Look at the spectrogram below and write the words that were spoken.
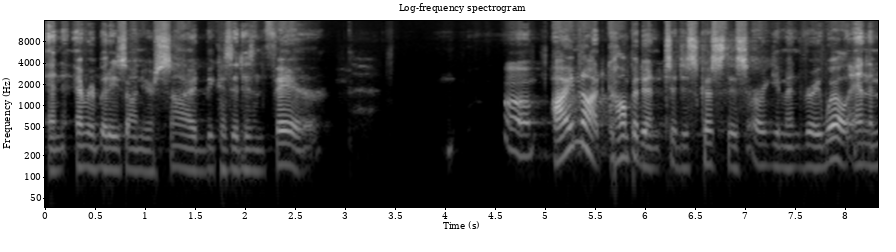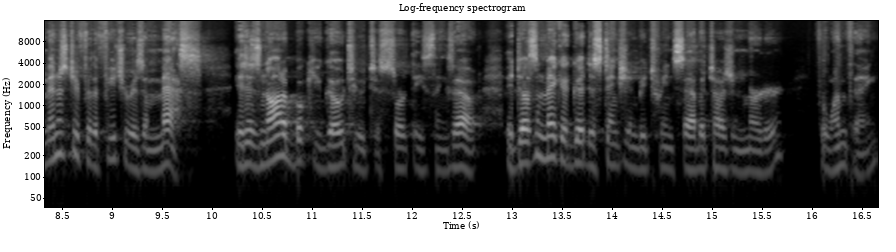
and everybody's on your side because it isn't fair. Uh, I'm not competent to discuss this argument very well, and the Ministry for the Future is a mess. It is not a book you go to to sort these things out. It doesn't make a good distinction between sabotage and murder, for one thing.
